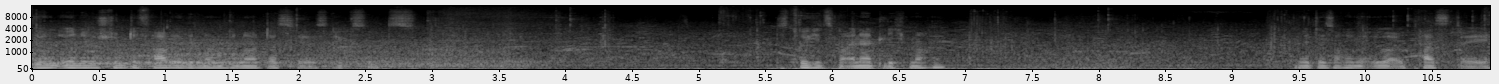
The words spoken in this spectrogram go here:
Wir haben eine bestimmte Farbe genommen, genau das hier ist Exits. Das tue ich jetzt mal einheitlich machen. Damit das auch immer überall passt, ey.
